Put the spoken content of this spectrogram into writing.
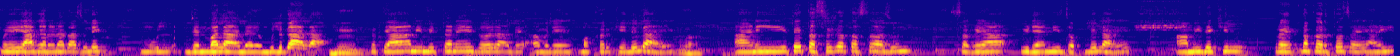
म्हणजे या घराण्यात अजून एक मूल जन्माला आला मुलगा आला. तर त्या निमित्ताने घर आले अं, म्हणजे मखर केलेलं आहे. वा. आणि ते तसंच्या तसं अजून सगळ्या पिढ्यांनी जपलेलं आहे. आम्ही देखील प्रयत्न करतोच आहे. आणि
